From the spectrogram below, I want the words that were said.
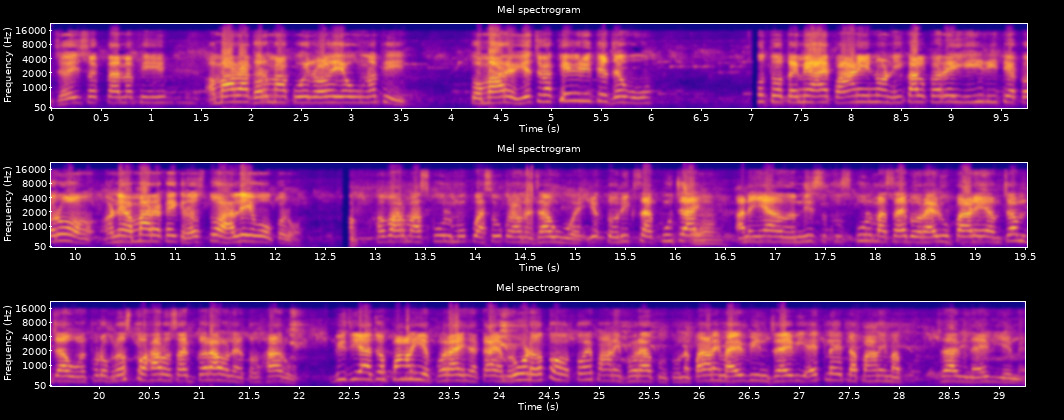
જઈ શકતા નથી. અમારા ઘરમાં કોઈ રળે એવું નથી. તો મારે વેચવા કેવી રીતે જવું? તો તમે આ પાણીનો નિકાલ કરે એ રીતે કરો અને અમારે કંઈક રસ્તો હાલે એવો કરો. સવારમાં સ્કૂલ મૂકવા છોકરાઓને જવું હોય. એક તો રિક્ષા કૂંચાય અને અહીંયા સ્કૂલમાં સાહેબ રાયડું પાડે એમ ચમ જવું થોડોક રસ્તો સારો સાહેબ કરાવો ને તો સારું. બીજી આ જો પાણી એ ભરાય છે કાયમ રોડ હતો તોય પાણી ભરાતું હતું. ને પાણીમાં આવીને જાવી એટલા એટલા પાણીમાં જાવીને આવી અમે.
